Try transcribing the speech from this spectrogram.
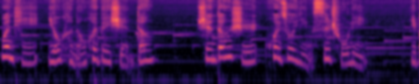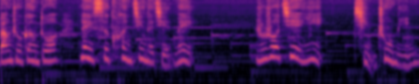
问题有可能会被选登，选登时会做隐私处理，以帮助更多类似困境的姐妹。如若介意，请注明。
